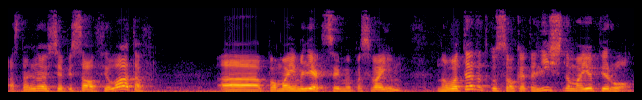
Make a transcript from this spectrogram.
Остальное все писал Филатов э, по моим лекциям и по своим. Но вот этот кусок, это лично мое перо.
